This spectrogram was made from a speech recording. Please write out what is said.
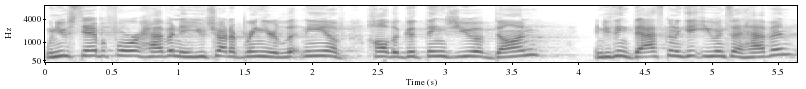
When you stand before heaven and you try to bring your litany of all the good things you have done, and you think that's going to get you into heaven,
